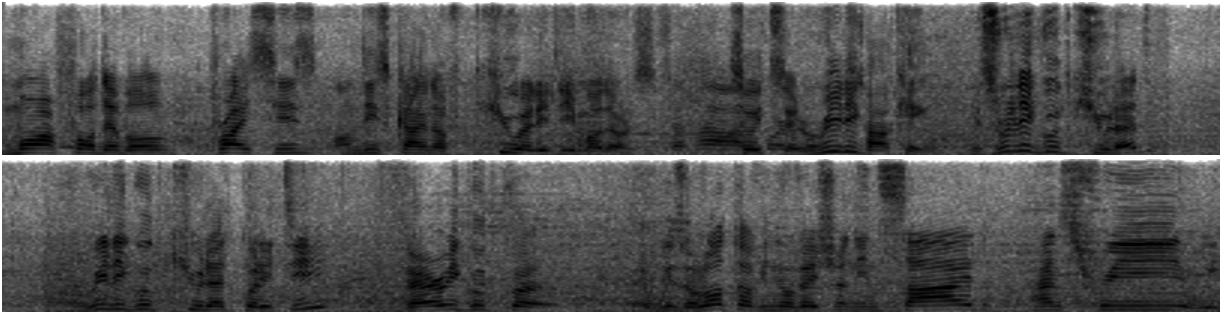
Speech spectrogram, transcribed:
more affordable prices on these kind of QLED models. So it's a really Talking. it's really good QLED, really good QLED quality, very good with a lot of innovation inside, hands-free, we,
